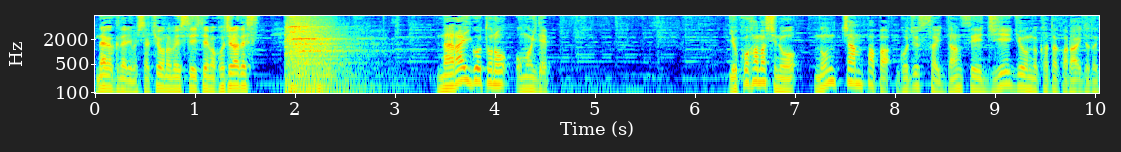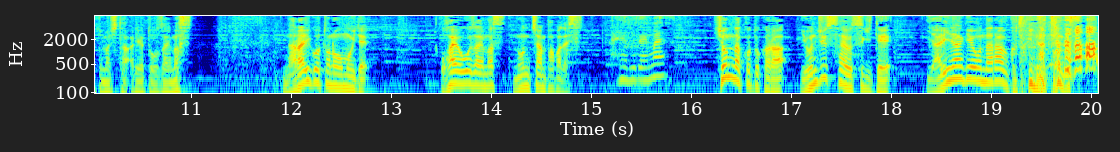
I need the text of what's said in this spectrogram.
長くなりました。今日のメッセージテーマはこちらです。習い事の思い出。横浜市ののんちゃんパパ50歳男性自営業の方からいただきました。ありがとうございます。習い事の思い出。おはようございます。のんちゃんパパです。おはようございます。ひょんなことから40歳を過ぎてやり投げを習うことになったんです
